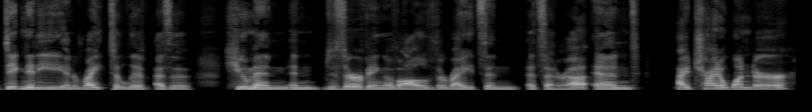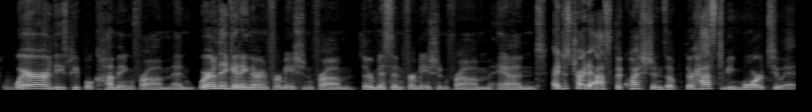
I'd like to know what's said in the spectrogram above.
dignity and right to live as a human and deserving of all of the rights and etc. And I try to wonder where are these people coming from and where are they getting their information from, their misinformation from? And I just try to ask the questions of there has to be more to it.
